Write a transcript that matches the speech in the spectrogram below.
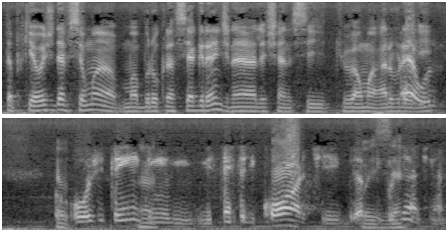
Até porque hoje deve ser uma, uma burocracia grande, né, Alexandre? Se tiver uma árvore é, ali. Hoje tem, ah. tem licença de corte assim por é. diante, né?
